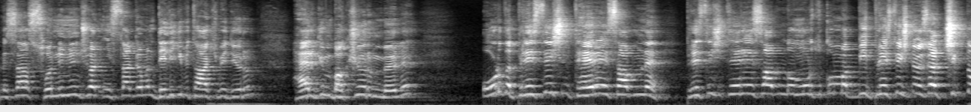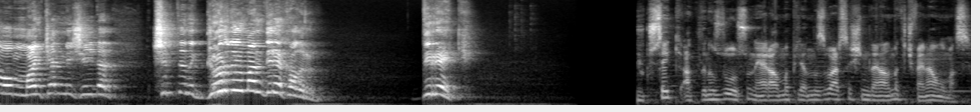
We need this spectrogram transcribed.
Mesela Sony'nin şu an Instagram'ını deli gibi takip ediyorum. Her gün bakıyorum böyle. Orada PlayStation TR hesabım ne? PlayStation TR hesabımda o Mortal Kombat bir PlayStation özel çıktı o mankenli şeyden çıktığını gördüğüm an direkt alırım. Direkt. yüksek aklınızda olsun. Eğer alma planınız varsa şimdiden almak hiç fena olmaz.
